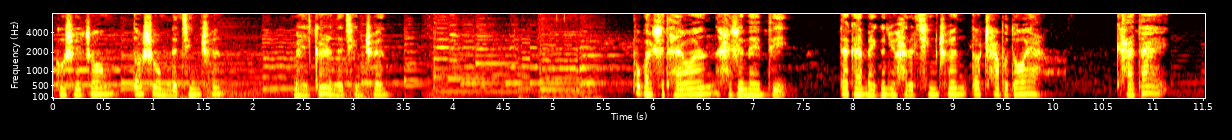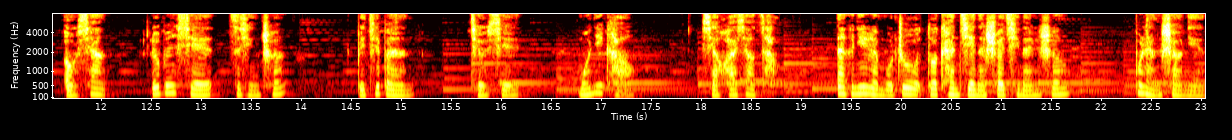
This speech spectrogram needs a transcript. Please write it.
故事中都是我们的青春，每一个人的青春。不管是台湾还是内地，大概每个女孩的青春都差不多呀。卡带。偶像、溜冰鞋、自行车、笔记本、球鞋、模拟考、校花校草，那个你忍不住多看几眼的帅气男生，不良少年。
